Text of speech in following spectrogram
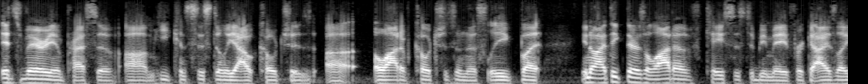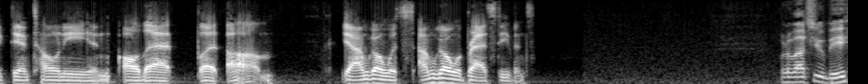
it's very impressive. Um, he consistently outcoaches uh, a lot of coaches in this league, but you know I think there's a lot of cases to be made for guys like D'Antoni and all that. But um, yeah, I'm going with I'm going with Brad Stevens. What about you, B?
